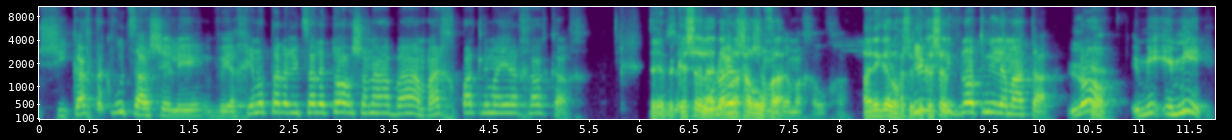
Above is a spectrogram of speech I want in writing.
שייקח את הקבוצה שלי ויכין אותה לריצה לתואר שנה הבאה, מה אכפת לי מה יהיה אחר כך? תראה, בקשר הוא לא לאדמה ישאיר שם חרוכה, אדמה חרוכה. אני גם לא חושב, עדיף בקשר... לבנות מלמטה. לא, כן. עם מי?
